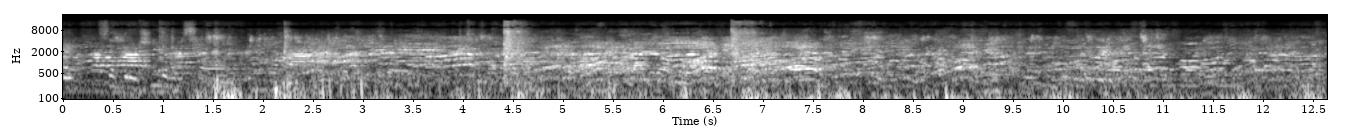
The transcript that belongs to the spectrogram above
ser, você é preenchida, você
